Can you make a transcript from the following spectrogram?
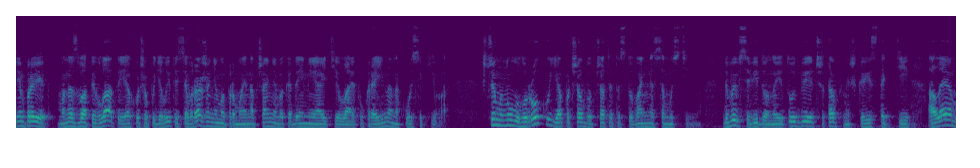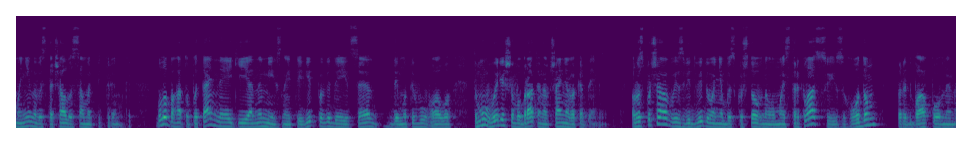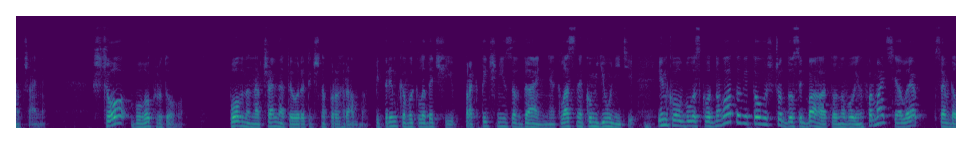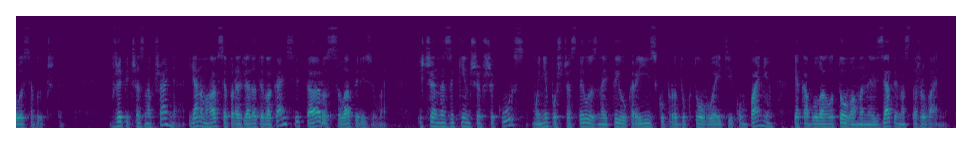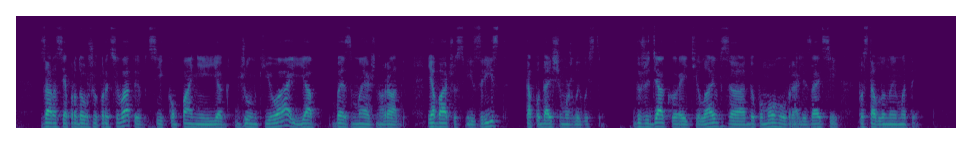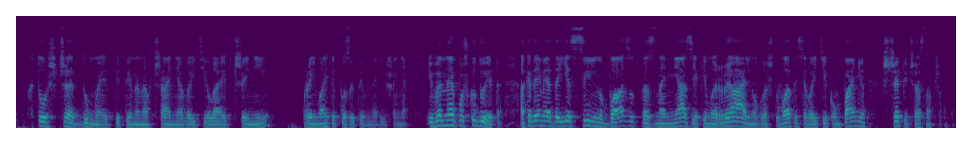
Всім привіт! Мене звати Влад, і я хочу поділитися враженнями про моє навчання в Академії IT Life Україна на курсі QA. Ще минулого року я почав вивчати тестування самостійно. Дивився відео на Ютубі, читав книжки, статті, але мені не вистачало саме підтримки. Було багато питань, на які я не міг знайти відповіді, і це демотивувало. Тому вирішив обрати навчання в академії. Розпочав із відвідування безкоштовного майстер-класу і згодом придбав повне навчання. Що було крутого? Повна навчальна теоретична програма, підтримка викладачів, практичні завдання, класне ком'юніті. Інколи було складновато від того, що досить багато нової інформації, але все вдалося вивчити. Вже під час навчання я намагався переглядати вакансії та розсилати резюме. І ще не закінчивши курс, мені пощастило знайти українську продуктову it компанію яка була готова мене взяти на стажування. Зараз я продовжую працювати в цій компанії як JuneQA, і я безмежно радий. Я бачу свій зріст та подальші можливості. Дуже дякую IT Life за допомогу в реалізації поставленої мети. Хто ще думає піти на навчання в IT Life чи ні, приймайте позитивне рішення. І ви не пошкодуєте. Академія дає сильну базу та знання, з якими реально влаштуватися в IT компанію ще під час навчання.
